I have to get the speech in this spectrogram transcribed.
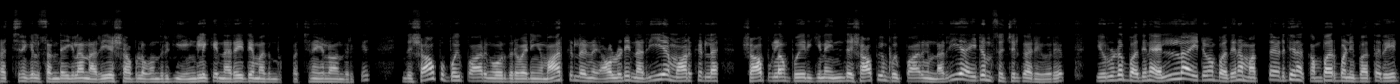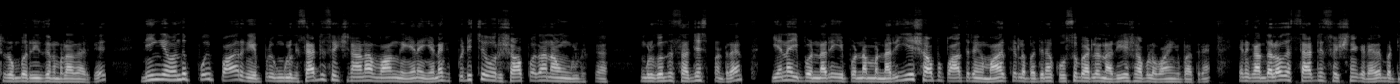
பிரச்சனைகள் சண்டைகள்லாம் நிறைய ஷாப்பில் வந்திருக்கு. எங்களுக்கே நிறைய டைம் அது பிரச்சனைகள்லாம் வந்திருக்கு. இந்த ஷாப்பை போய் பாருங்கள் ஒரு தடவை. நீங்கள் மார்க்கெட்டில் ஆல்ரெடி நிறைய மார்க்கெட்டில் ஷாப்புக்கெலாம் போயிருக்கீங்கன்னா இந்த ஷாப்பையும் போய் பாருங்கள் நிறைய ஐட்டம்ஸ் வச்சுருக்காரு இவர். இவரோட பார்த்தீங்கன்னா எல்லா ஐட்டமும் பார்த்தீங்கன்னா மற்ற இடத்தையும் நான் கம்பேர் பண்ணி பார்த்தா ரேட் ரொம்ப ரீசனபிளாக தான் இருக்குது நீங்கள் வந்து போய் பாருங்கள் எப்படி உங்களுக்கு சாட்டிஸ்ஃபேக்ஷன் ஆனால் வாங்க. ஏன்னா எனக்கு பிடிச்ச ஒரு ஷாப்பை தான் நான் உங்களுக்கு உங்களுக்கு வந்து சஜஸ்ட் பண்ணுறேன் ஏன்னா இப்போ நிறைய இப்போ நம்ம நிறைய ஷாப்பு பார்த்துட்டேங்க மார்க்கெட்டில் பார்த்தீங்கன்னா கொசு பேட்டில் நிறைய ஷாப்பில் வாங்கி பார்த்துட்டேன். எனக்கு அந்தளவுக்கு சாட்டிஸ்ஃபேக்ஷனே கிடையாது. பட்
